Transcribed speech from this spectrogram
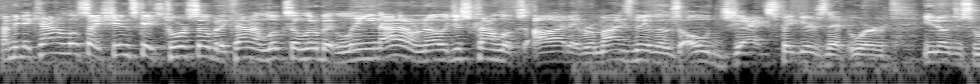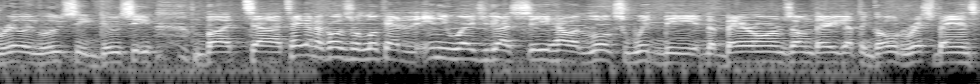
I mean, it kind of looks like Shinsuke's torso, but it kind of looks a little bit lean. I don't know. It just kind of looks odd. It reminds me of those old Jakks figures that were, you know, just really loosey-goosey. But uh, taking a closer look at it anyways, you guys see how it looks with the, the bare arms on there. You got the gold wristbands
